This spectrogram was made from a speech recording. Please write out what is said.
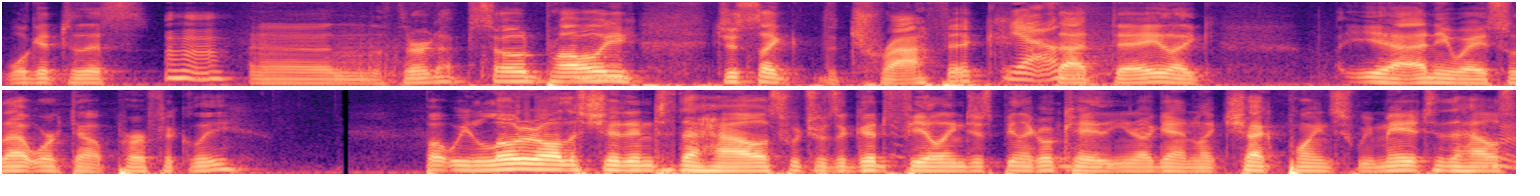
we'll get to this Mm-hmm. in the third episode probably, just like the traffic Yeah. that day, like yeah. Anyway, so that worked out perfectly. But we loaded all the shit into the house, which was a good feeling. Just being like, Mm-hmm. okay, you know, again, like checkpoints. We made it to the house.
